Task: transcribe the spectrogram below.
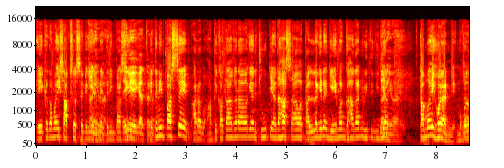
ඒක තමයි සක්සස්ස එක කියන්න. එතනින් පස්සේ ඇත්තට. එතනින් පස්සේ අර අපි කතා කරාවගේ චූටි අදහස්සාාව තල්ලගෙන ගේමක් ගහගන්න විති විදිිය. තමයි හොයන්නේ. මොකද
